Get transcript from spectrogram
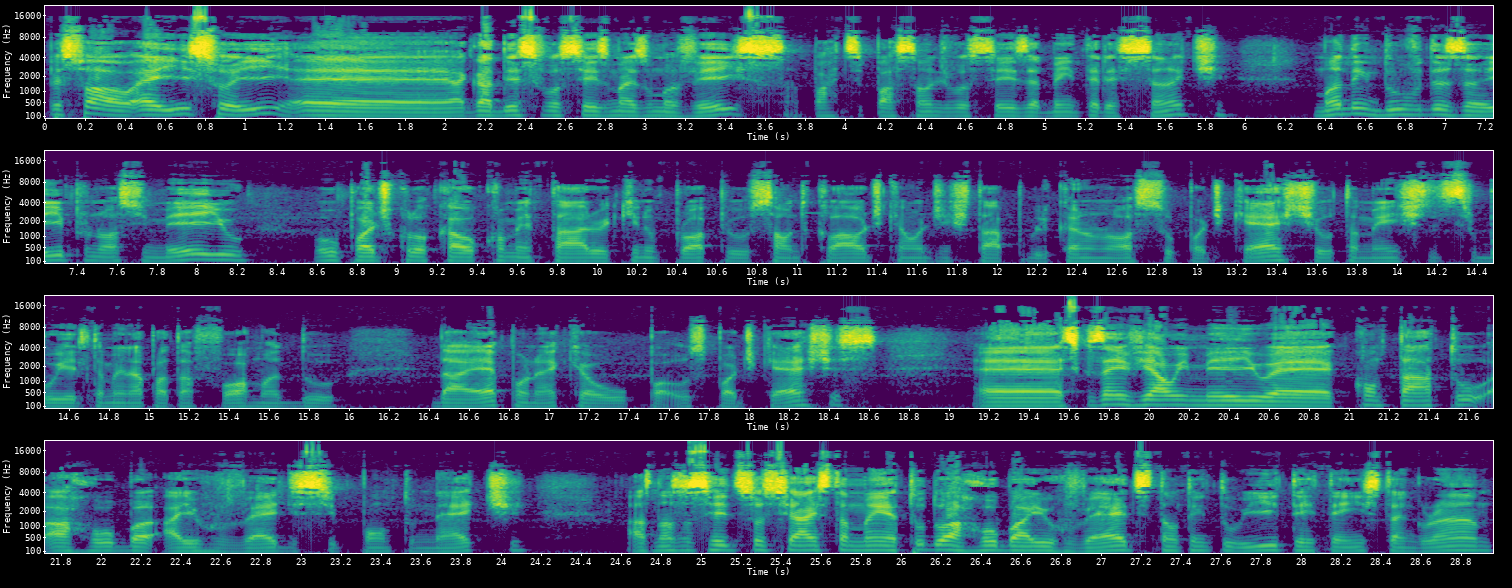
Pessoal, é isso aí. É... Agradeço vocês mais uma vez. A participação de vocês é bem interessante. Mandem dúvidas aí para o nosso e-mail ou pode colocar o comentário aqui no próprio SoundCloud, que é onde a gente está publicando o nosso podcast, ou também a gente distribui ele também na plataforma do, da Apple, né, que é o, os podcasts. É, se quiser enviar um e-mail é contato@ayurvedice.net. As nossas redes sociais também é tudo arroba então tem Twitter, tem Instagram,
